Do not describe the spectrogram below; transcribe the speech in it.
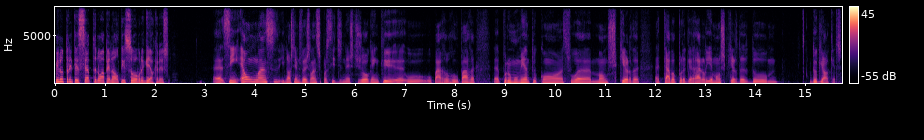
Minuto 37, não há penalti sobre Guilherme. Uh, sim, é um lance, e nós temos dois lances parecidos neste jogo, em que uh, o, o Parra, o Rui Parra, uh, por um momento com a sua mão esquerda, acaba por agarrar ali a mão esquerda do, do Gyökeres.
